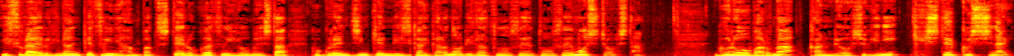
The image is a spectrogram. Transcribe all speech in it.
イスラエル非難決議に反発して6月に表明した国連人権理事会からの離脱の正当性も主張した。グローバルな官僚主義に決して屈しない。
